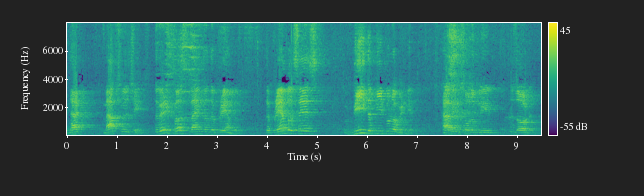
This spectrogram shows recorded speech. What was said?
that maps will change. The very first lines of the preamble. The preamble says, we the people of India having solemnly resolved it.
